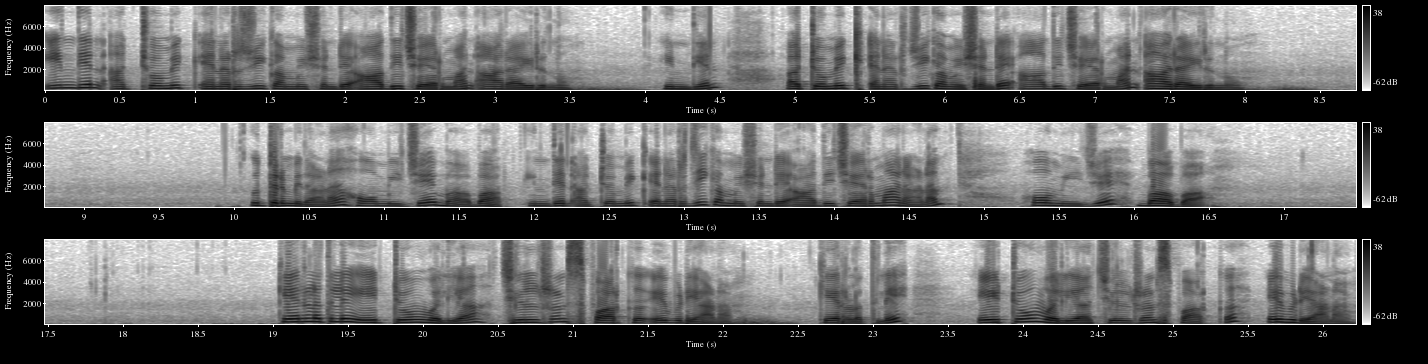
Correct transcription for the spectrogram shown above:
ഇന്ത്യൻ അറ്റോമിക് എനർജി കമ്മീഷന്റെ ആദ്യ ചെയർമാൻ ആരായിരുന്നു? ഇന്ത്യൻ അറ്റോമിക് എനർജി കമ്മീഷന്റെ ആദ്യ ചെയർമാൻ ആരായിരുന്നു? ഉത്തരം ഇതാണ് Homi J Bhabha. Indian atomic energy കമ്മീഷന്റെ ആദ്യ ചെയർമാനാണ് ഹോമി ജെ ബാബ. കേരളത്തിലെ ഏറ്റവും വലിയ ചിൽഡ്രൻസ് പാർക്ക് എവിടെയാണ്? കേരളത്തിലെ ഏറ്റവും വലിയ ചിൽഡ്രൻസ് പാർക്ക് എവിടെയാണ്?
